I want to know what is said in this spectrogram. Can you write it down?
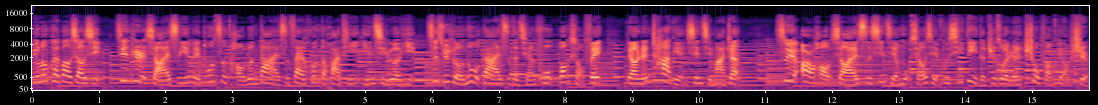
娱乐快报消息，近日小 S 因为多次讨论大 S 再婚的话题引起热议，此举惹怒大 S 的前夫汪小菲，两人差点掀起骂战。四月二号，小 S 新节目《小姐不吸地》的制作人受访表示，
